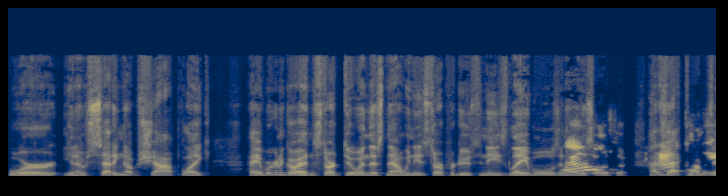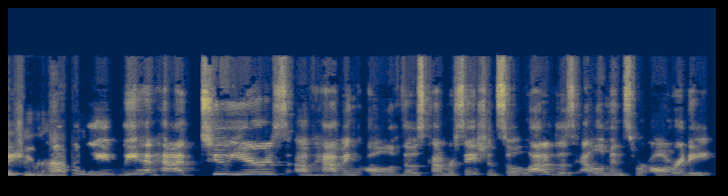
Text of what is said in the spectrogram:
or, you know, setting up shop like, "Hey, we're going to go ahead and start doing this now. We need to start producing these labels and all this other stuff." How does that conversation even happen? we had had two years of having all of those conversations. So a lot of those elements were already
